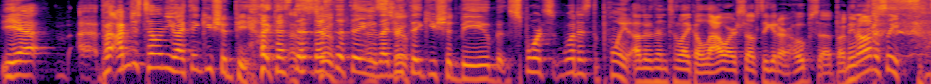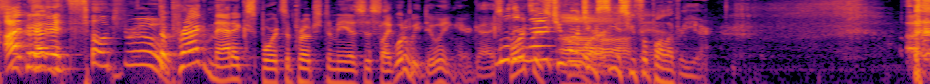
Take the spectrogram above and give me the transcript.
Yeah, uh, but I'm just telling you, I think you should be. Like that's That's the, that's the thing is, That's I do true. think you should be. But sports, what is the point other than to like allow ourselves to get our hopes up? I mean, honestly, I've done, It's so true. the pragmatic sports approach to me is just like, what are we doing here, guys? Well, then sports why aren't you watching fun. CSU football every year?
